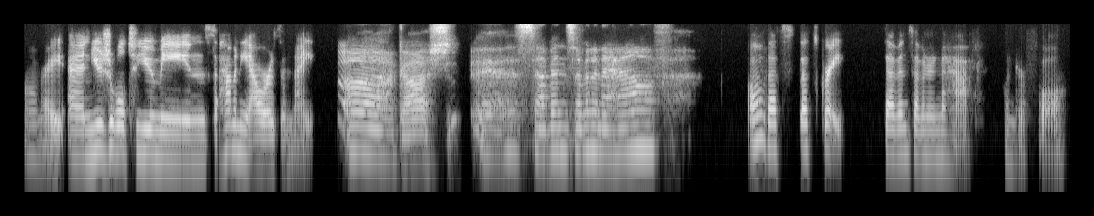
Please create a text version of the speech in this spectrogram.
All right. And usual to you means how many hours a night? Uh, gosh, uh, seven, seven and a half. Oh, that's that's great. Seven, seven and a half. Wonderful.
